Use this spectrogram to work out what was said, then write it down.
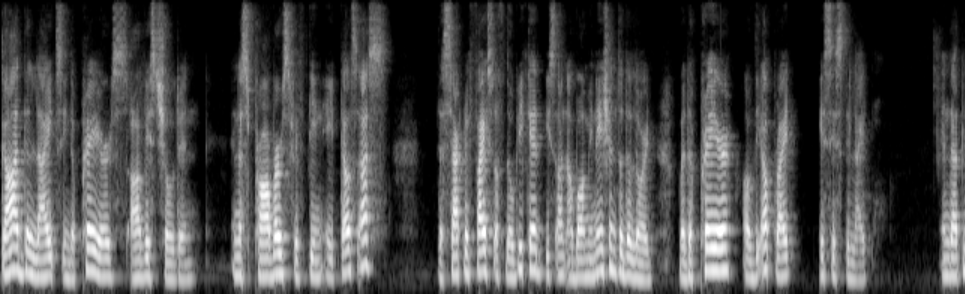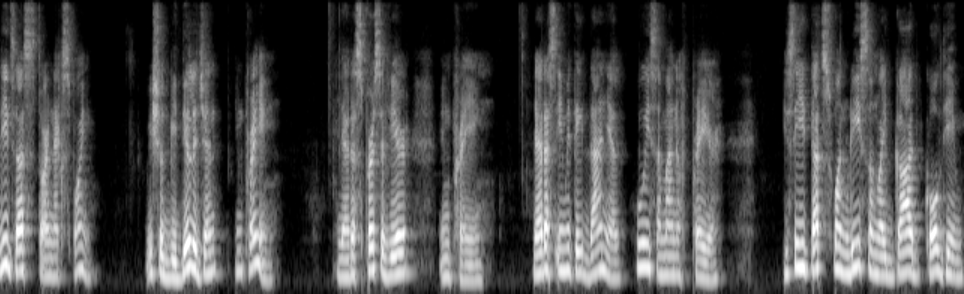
God delights in the prayers of his children. And as Proverbs 15:8 tells us, the sacrifice of the wicked is an abomination to the Lord, but the prayer of the upright is his delight. And that leads us to our next point. We should be diligent in praying. Let us persevere in praying. Let us imitate Daniel, who is a man of prayer. You see, that's one reason why God called him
